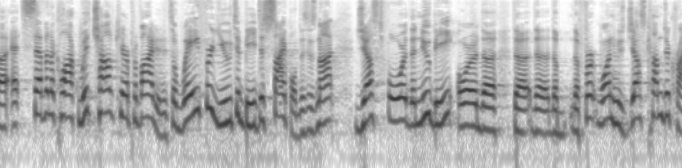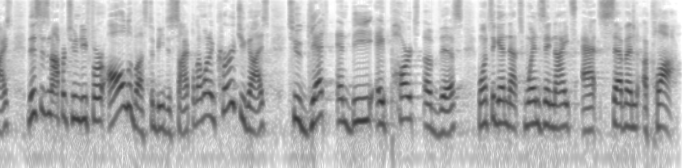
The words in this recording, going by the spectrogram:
uh, at 7 o'clock with childcare provided. It's a way for you to be discipled. This is not just for the newbie or the, the, the, the, the one who's just come to Christ. This is an opportunity for all of us to be discipled. I want to encourage you guys to get and be a part of this. Once again, that's Wednesday nights at 7 o'clock.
